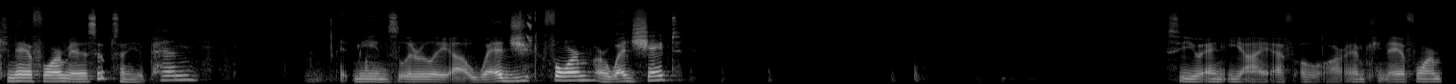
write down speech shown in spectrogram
Cuneiform is, oops, I need a pen. It means literally uh, wedge form or wedge shaped. C-U-N-E-I-F-O-R-M, cuneiform.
